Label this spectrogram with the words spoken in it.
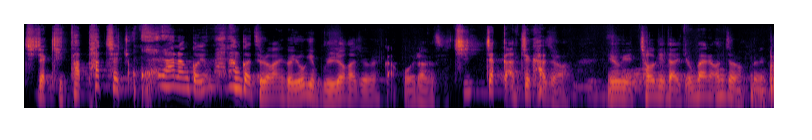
진짜 기타 파츠 조그만한 거 요만한 거 들어가니까 여기 물려가지고 깎고 이러고 진짜 깜찍하죠. 여기 저기다 요만에 얹어놓고 이렇게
